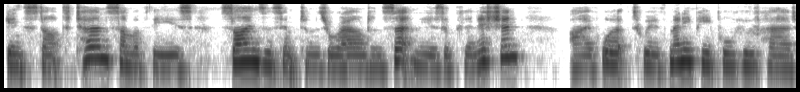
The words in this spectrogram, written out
begin to start to turn some of these signs and symptoms around. And certainly as a clinician, I've worked with many people who've had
